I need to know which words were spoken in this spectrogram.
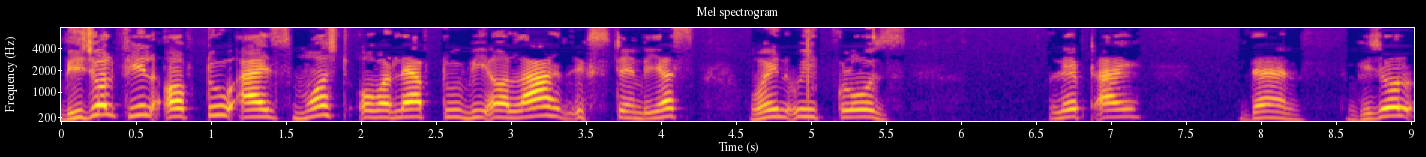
visual field of two eyes must overlap to be a large extent yes. When we close left eye then visual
